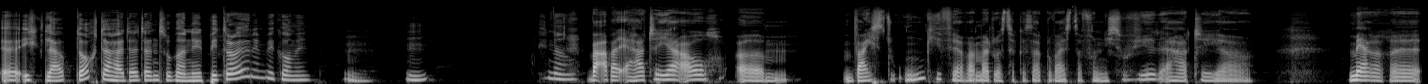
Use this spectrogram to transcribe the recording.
äh, ich glaube doch, da hat er dann sogar eine Betreuerin bekommen. Mhm. Mhm. Genau. Aber er hatte ja auch, ähm, weißt du ungefähr, weil du hast ja gesagt, du weißt davon nicht so viel, er hatte ja mehrere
